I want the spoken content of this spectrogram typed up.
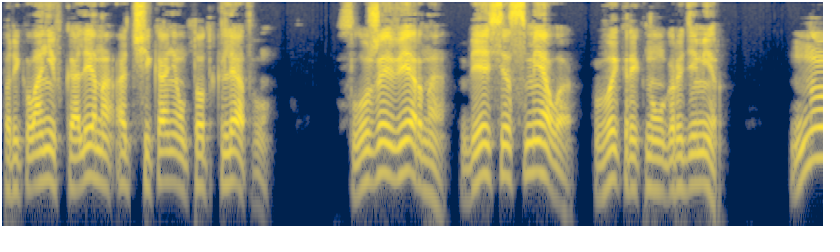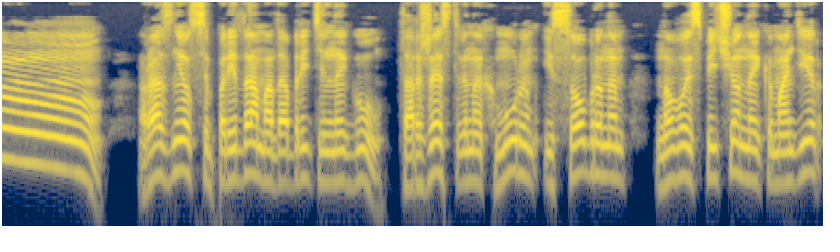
Преклонив колено, отчеканил тот клятву. «Служи верно, бейся смело!» — выкрикнул Градимир. «Ну!» — разнесся по рядам одобрительный гул, торжественно хмурым и собранным, новоиспеченный командир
